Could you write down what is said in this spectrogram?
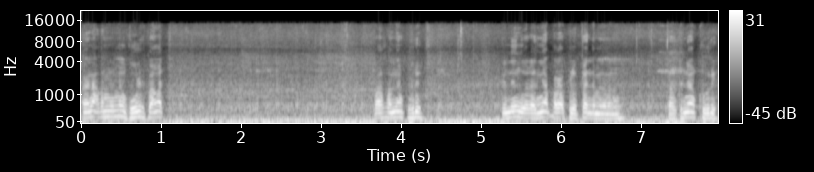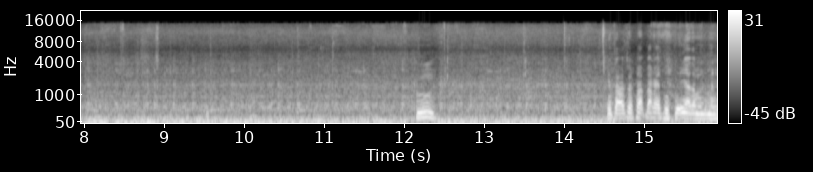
enak teman-teman gurih banget rasanya gurih. Ini gorengnya pakai blue band teman-teman. Dagingnya gurih. Hmm. Kita coba pakai bubuknya teman-teman.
